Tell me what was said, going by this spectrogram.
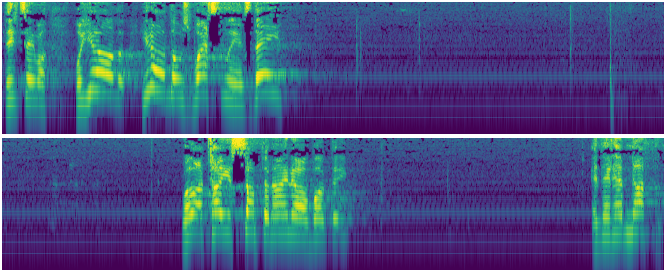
they'd say, well, well you, know, you know, those Wesleyans, they, well, I'll tell you something I know about the, and they'd have nothing.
